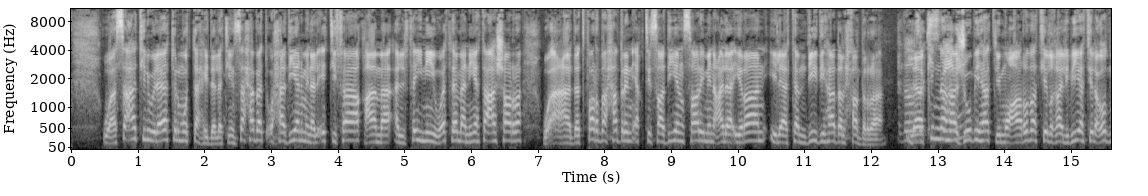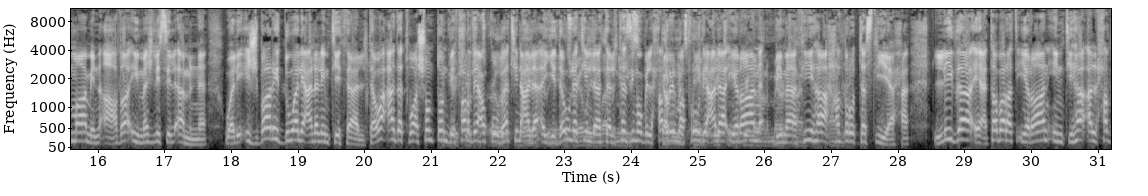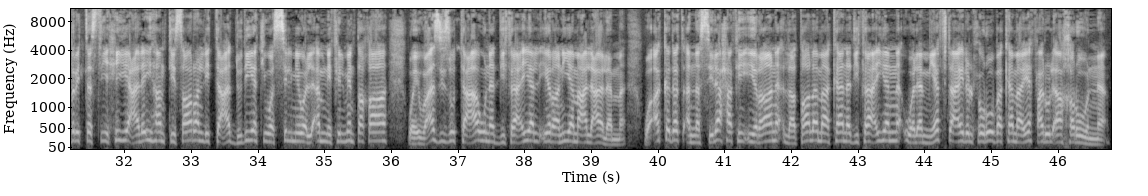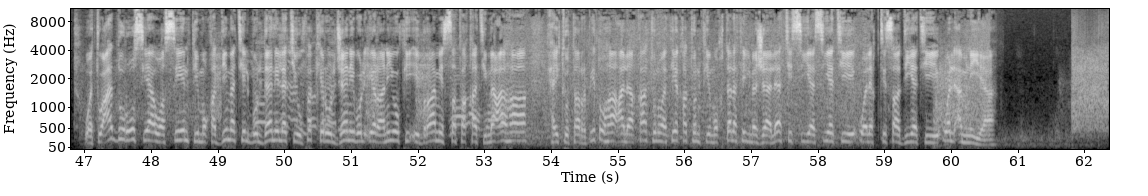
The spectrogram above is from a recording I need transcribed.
وسعت الولايات المتحدة التي انسحبت أحاديا من الاتفاق عام 2018 وأعادت فرض حظر اقتصادي صارم على إيران إلى تمديد هذا الحظر. لكنها جوبهت لمعارضة الغالبية العظمى من أعضاء مجلس الأمن ولإجبار الدول على الامتثال. توعدت واشنطن بفرض عقوبات على أي دولة لا تلتزم بالحظر المفروض على إيران بما فيها حظر التسليح. لذا اعتبرت إيران انتهاء الحظر التسليحي عليها انتصارا للتعددية والسلم والأمن في المنطقة ويعزز التعاون الدفاعي الإيراني مع العالم. وأكدت أن السلاح في إيران لطالما كان دفاعيا ولم يفتعل الحروب كما يفعل الآخرون. وتعد روسيا والصين في مقدمة البلدان التي يفكر الجانب الإيراني في إبرام الصفقات معها حيث تربطها علاقات وثيقة في مختلف المجالات السياسية والاقتصادية والأمنية.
